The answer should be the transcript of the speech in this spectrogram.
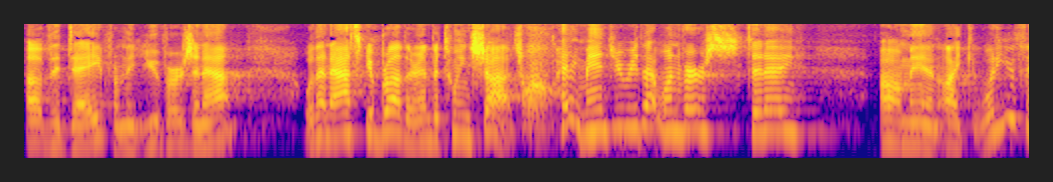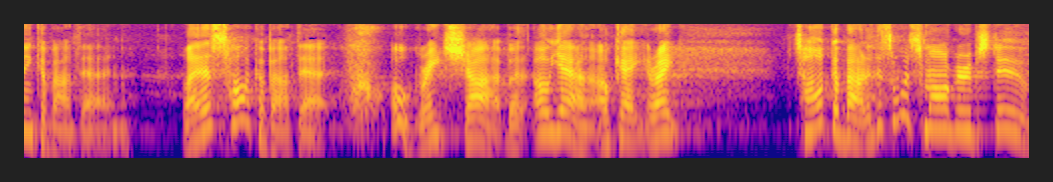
of the day from the YouVersion app, well, then ask your brother in between shots, hey, man, did you read that one verse today? Oh, man, like, what do you think about that? Like, let's talk about that. Oh, great shot. But, oh, yeah, okay, right? Talk about it. This is what small groups do.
